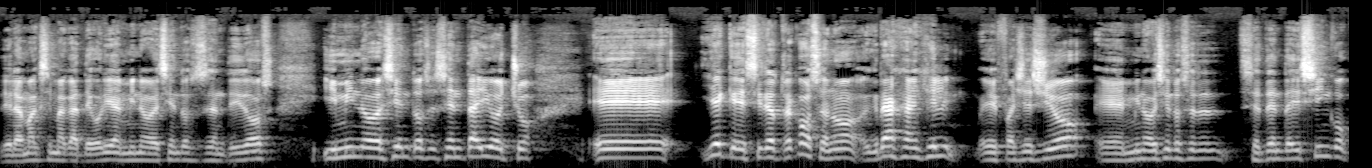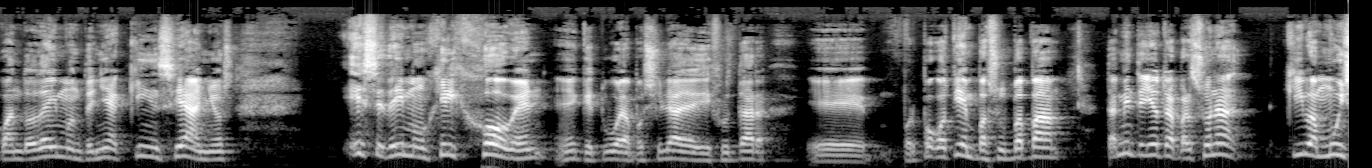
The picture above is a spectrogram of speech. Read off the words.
de la máxima categoría en 1962 y 1968. Eh, y hay que decir otra cosa, ¿no? Graham Hill eh, falleció en 1975 cuando Damon tenía 15 años ese Damon Hill joven, eh, que tuvo la posibilidad de disfrutar eh, por poco tiempo a su papá, también tenía otra persona que iba muy,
